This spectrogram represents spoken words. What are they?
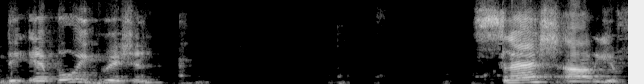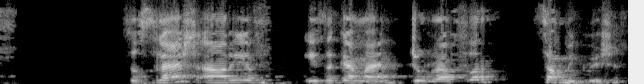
the above equation slash ref. So slash ref is a command to refer some equation,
